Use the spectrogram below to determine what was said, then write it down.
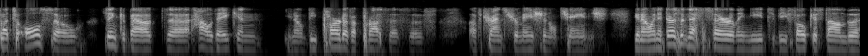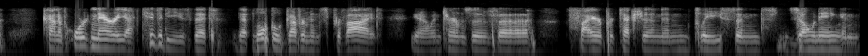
but to also think about uh, how they can, you know, be part of a process of of transformational change. You know, and it doesn't necessarily need to be focused on the kind of ordinary activities that that local governments provide. You know, in terms of uh, fire protection and police and zoning and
